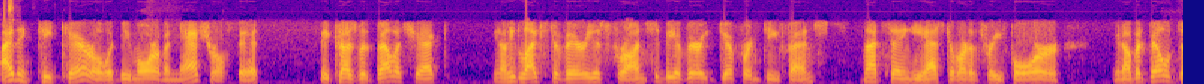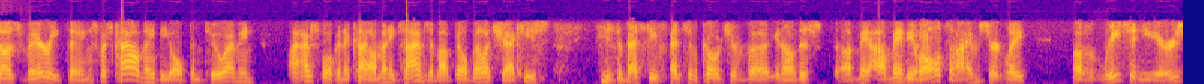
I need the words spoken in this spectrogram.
I think Pete Carroll would be more of a natural fit because with Belichick, you know, he likes to vary his fronts. It'd be a very different defense. Not saying he has to run a three-four, or, you know, but Bill does vary things, which Kyle may be open to. I mean, I've spoken to Kyle many times about Bill Belichick. He's he's the best defensive coach of uh, you know this uh, uh, maybe of all time, certainly of recent years.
